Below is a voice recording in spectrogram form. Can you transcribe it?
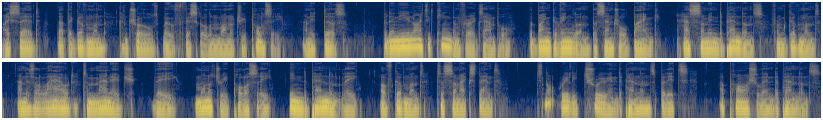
I said that the government controls both fiscal and monetary policy, and it does. But in the United Kingdom, for example, the Bank of England, the central bank, has some independence from government and is allowed to manage the monetary policy independently of government to some extent. It's not really true independence, but it's a partial independence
